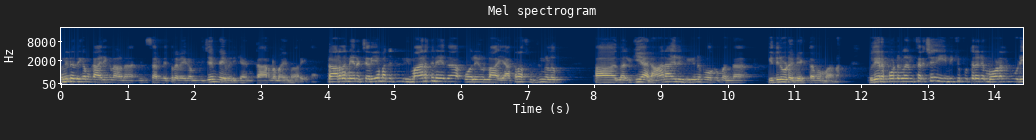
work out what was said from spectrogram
ഒന്നിലധികം കാര്യങ്ങളാണ് ഇൻസറിന് ഇത്ര വേഗം വിജയം കൈവരിക്കാൻ കാരണമായി മാറിയത്. താരതമ്യേന ചെറിയ ബജറ്റിൽ വിമാനത്തിലേത് പോലെയുള്ള യാത്രാ സുഖങ്ങളും നൽകിയാൽ ആരായാലും വീണു പോകുമെന്ന് ഇതിലൂടെ വ്യക്തവുമാണ്. പുതിയ റിപ്പോർട്ടുകൾ അനുസരിച്ച് ഇ വിക്ക് പുത്തനൊരു മോഡൽ കൂടി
